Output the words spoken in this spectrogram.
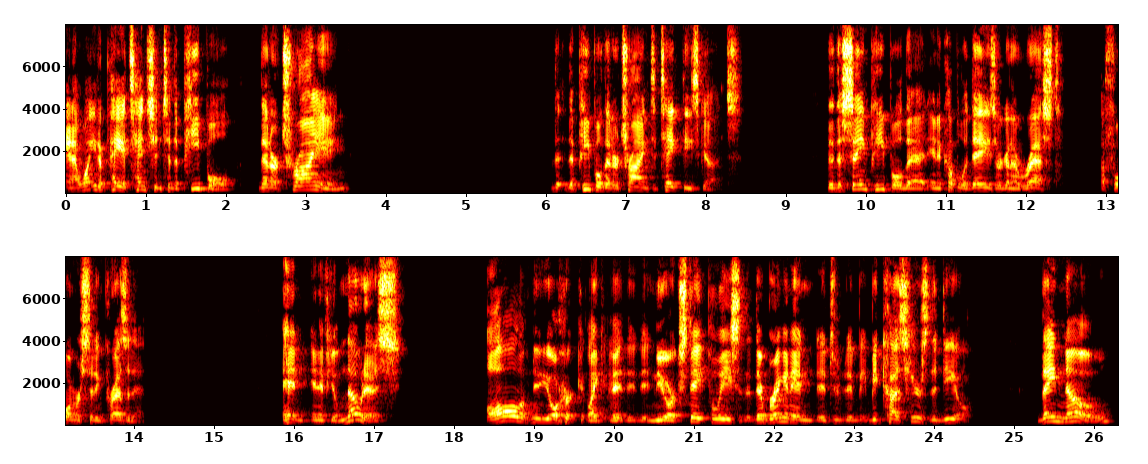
and i want you to pay attention to the people that are trying the, the people that are trying to take these guns they're the same people that in a couple of days are going to arrest a former sitting president. And, and if you'll notice, all of New York, like the, the New York State Police, they're bringing in to, because here's the deal. They know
